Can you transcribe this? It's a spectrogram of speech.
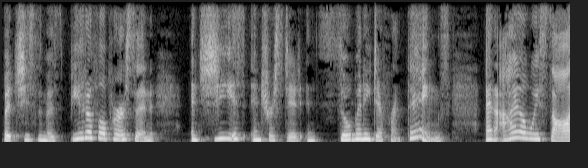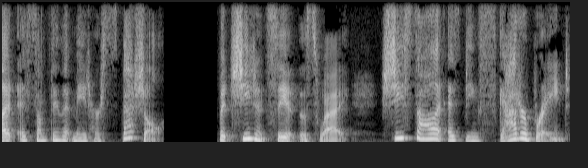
but she's the most beautiful person and she is interested in so many different things. And I always saw it as something that made her special. But she didn't see it this way. She saw it as being scatterbrained.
